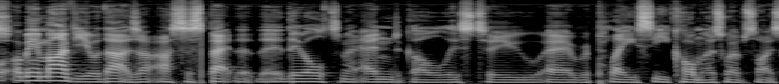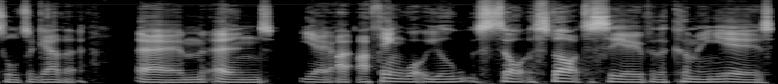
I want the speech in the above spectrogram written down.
well, I mean, my view of that is I, I suspect that the, the ultimate end goal is to uh, replace e-commerce websites altogether. Um, and yeah, I, I, think what you'll start, start to see over the coming years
